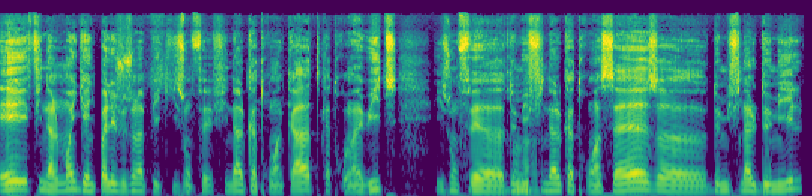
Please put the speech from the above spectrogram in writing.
et finalement ils gagnent pas les Jeux Olympiques. Ils ont fait finale 84, 88, ils ont fait euh, demi-finale 96, euh, demi-finale 2000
